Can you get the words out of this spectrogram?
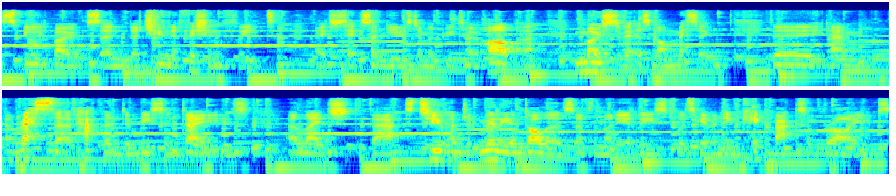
speedboats and a tuna fishing fleet, it sits unused in Maputo harbour, most of it has gone missing. The um, arrests that have happened in recent days allege that $200 million of the money at least was given in kickbacks and bribes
